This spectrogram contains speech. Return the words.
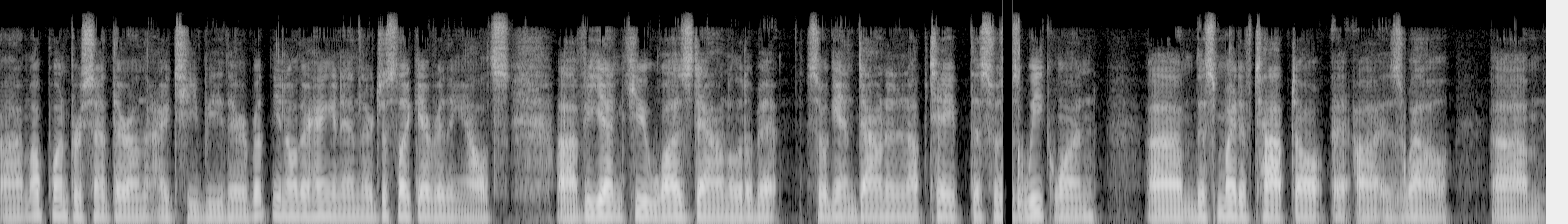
Um, up 1% there on the ITB there, but, you know, they're hanging in there just like everything else. Uh, VNQ was down a little bit. So, again, down in an up tape. This was a weak one. Um, this might have topped out uh, as well. Um,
